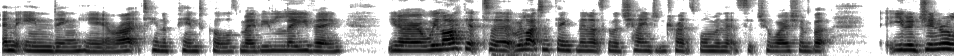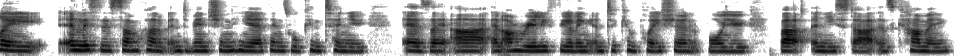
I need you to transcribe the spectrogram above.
an ending here, right? Ten of Pentacles, maybe leaving. You know, we like it to we like to think then it's going to change and transform in that situation, but you know, generally, unless there's some kind of intervention here, things will continue as they are. And I'm really feeling into completion for you, but a new start is coming.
